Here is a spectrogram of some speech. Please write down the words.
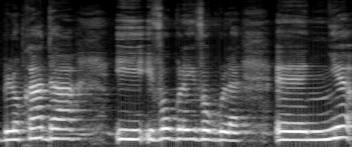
blokada i, i w ogóle, i w ogóle. Yy, Nie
